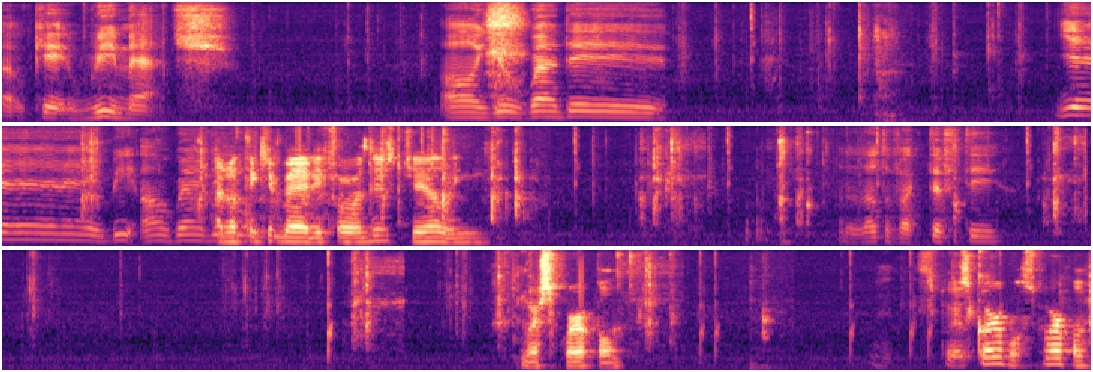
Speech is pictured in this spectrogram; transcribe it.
Okay, rematch. Are you ready? Yay, we are ready. I don't think you're ready for this jelly. A lot of activity. We're Squirple. Squirrel. Squirple, Squirple.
